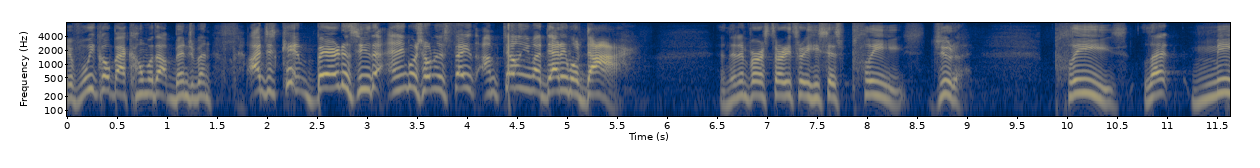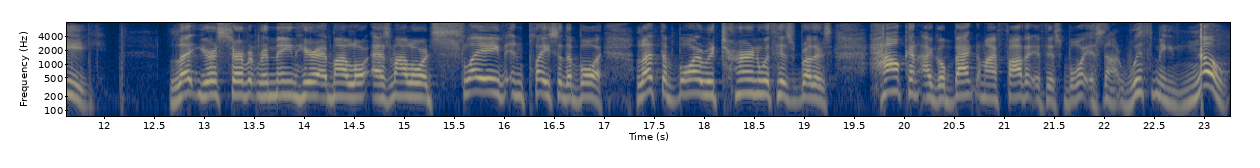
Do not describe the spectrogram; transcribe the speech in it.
If we go back home without Benjamin, I just can't bear to see the anguish on his face. I'm telling you, my daddy will die. And then in verse 33, he says, Please, Judah, please let me Let your servant remain here as my, Lord, as my Lord's slave in place of the boy. Let the boy return with his brothers. How can I go back to my father if this boy is not with me? No.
